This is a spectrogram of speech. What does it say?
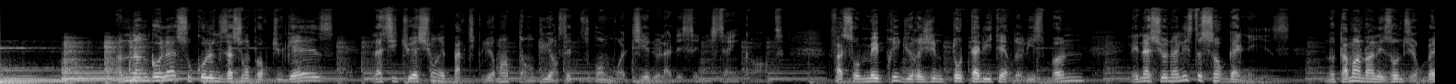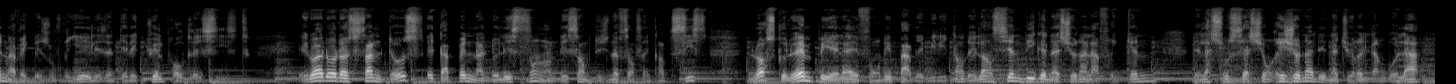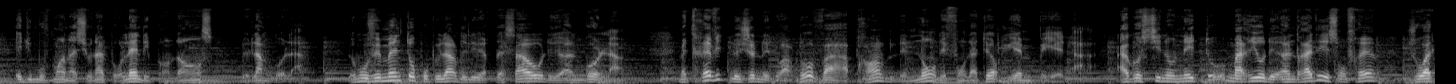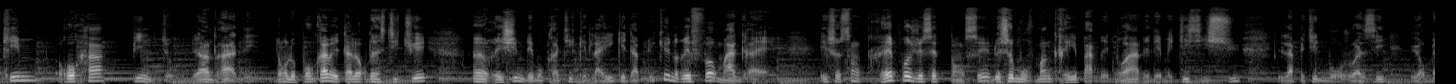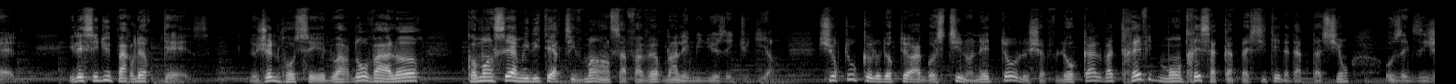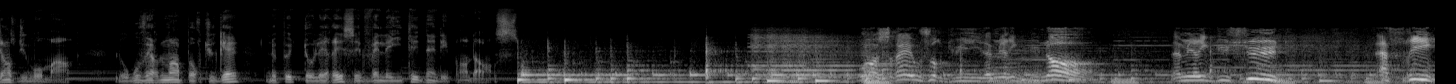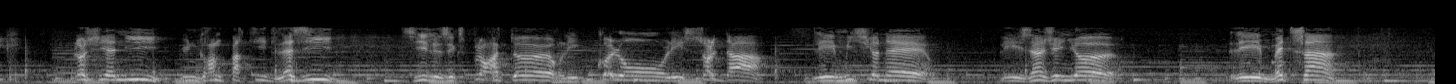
En Angola, sous colonisation portugaise, la situation est particulièrement tendue en cette seconde moitié de la décennie 50. Face au mépris du régime totalitaire de Lisbonne, les nationalistes s'organisent, notamment dans les zones urbaines avec les ouvriers et les intellectuels progressistes. Eduardo dos Santos est à peine adolescent en décembre 1956 lorsque le MPLA est fondé par des militants de l'ancienne Ligue nationale africaine, de l'Association régionale des naturels d'Angola et du Mouvement national pour l'indépendance de l'Angola, le Movimento Popular de Libertação de Angola. Mais très vite, le jeune Eduardo va apprendre les noms des fondateurs du MPLA. Agostino Neto, Mario de Andrade et son frère Joaquim Roja Pinto de Andrade, dont le programme est alors d'instituer un régime démocratique et laïque et d'appliquer une réforme agraire. Il se sent très proche de cette pensée, de ce mouvement créé par des Noirs et des Métis issus de la petite bourgeoisie urbaine. Il est séduit par leur thèse. Le jeune José Eduardo va alors commencer à militer activement en sa faveur dans les milieux étudiants. Surtout que le docteur Agostino Neto, le chef local, va très vite montrer sa capacité d'adaptation aux exigences du moment le gouvernement portugais ne peut tolérer ces velléités d'indépendance. Où en serait aujourd'hui l'Amérique du Nord, l'Amérique du Sud, l'Afrique, l'Océanie, une grande partie de l'Asie, si les explorateurs, les colons, les soldats, les missionnaires, les ingénieurs, les médecins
